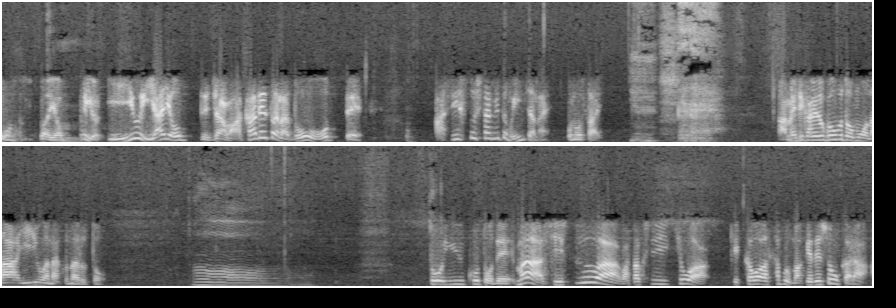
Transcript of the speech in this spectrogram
そうなんです。だからやっぱり EU 嫌よって、じゃあ別れたらどうって、アシストしてあげてもいいんじゃない？この際。アメリカ喜ぶと思うな、EU がなくなると。あーということで、まあ、指数は私、今日は結果は多分負けでしょうから、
